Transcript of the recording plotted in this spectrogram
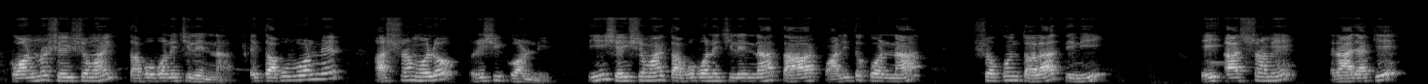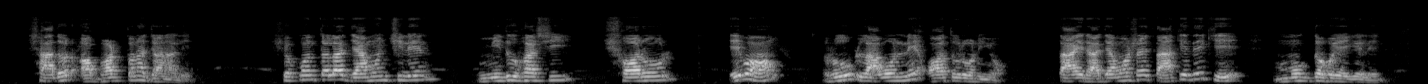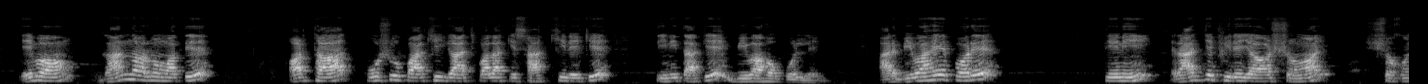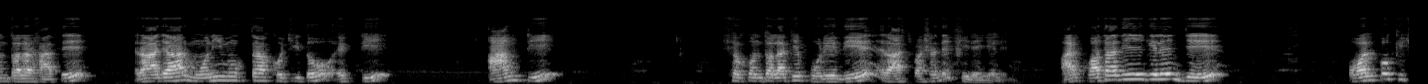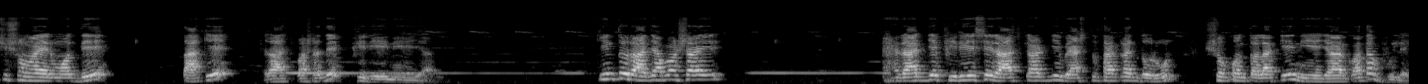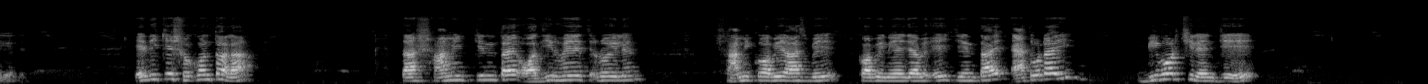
কর্ণ সেই সময় তপবনে ছিলেন না। এই তপবনের আশ্রম হলো ঋষি কর্ণের তিনি সেই সময় তপবনে ছিলেন না, তার পালিত কন্যা শকুন্তলা তিনি এই আশ্রমে রাজাকে সাদর অভ্যর্থনা জানালেন। শকুন্তলা যেমন ছিলেন মৃদুভাষী, সরল এবং রূপ লাবণ্যে অতুলনীয়। তাই রাজামশাই তাকে দেখে মুগ্ধ হয়ে গেলেন এবং গান ধর্ম মতে অর্থাৎ পশু পাখি গাছপালাকে সাক্ষী রেখে তিনি তাকে বিবাহ করলেন। আর বিবাহের পরে তিনি রাজ্যে ফিরে যাওয়ার সময় শকুন্তলার হাতে রাজার মণিমুক্তা খচিত একটি আংটি শকুন্তলাকে পরিয়ে দিয়ে রাজপ্রাসাদে ফিরে গেলেন। আর কথা দিয়ে গেলেন যে, অল্প কিছু সময়ের মধ্যে তাকে রাজপ্রাসাদে ফিরিয়ে নিয়ে যাবে। কিন্তু রাজামশাই রাজ্যে ফিরে এসে রাজকার্যে ব্যস্ত থাকার দরুন শকুন্তলাকে নিয়ে যাওয়ার কথা ভুলে গেলেন। এদিকে শকুন্তলা তার স্বামীর চিন্তায় অধীর হয়ে রইলেন। স্বামী কবে আসবে, কবে নিয়ে যাবে এই চিন্তায় এতটাই বিভোর ছিলেন যে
